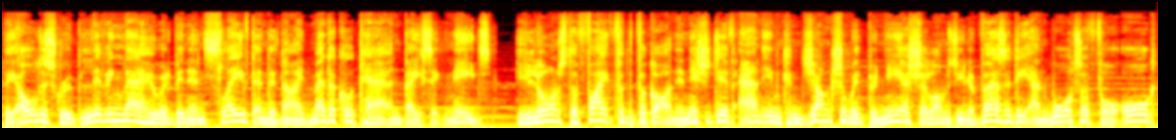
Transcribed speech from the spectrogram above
the oldest group living there who had been enslaved and denied medical care and basic needs. He launched the Fight for the Forgotten initiative and, in conjunction with Bunia Shalom's University and Water for Org,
